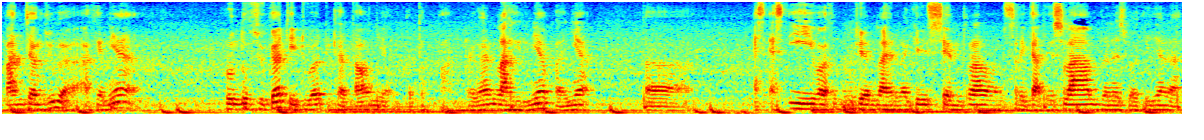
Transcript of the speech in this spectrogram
panjang juga. Akhirnya runtuh juga di 2-3 tahun yang ke depan. Dengan lahirnya banyak eh, SSI kemudian lahir lagi Sentral Serikat Islam dan lain sebagainya. Lah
